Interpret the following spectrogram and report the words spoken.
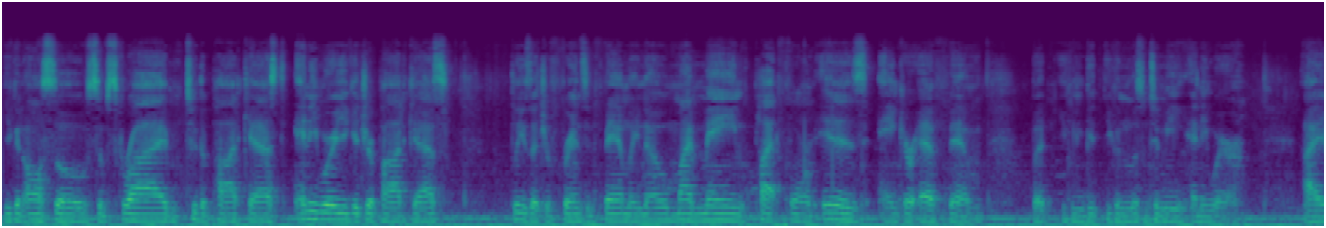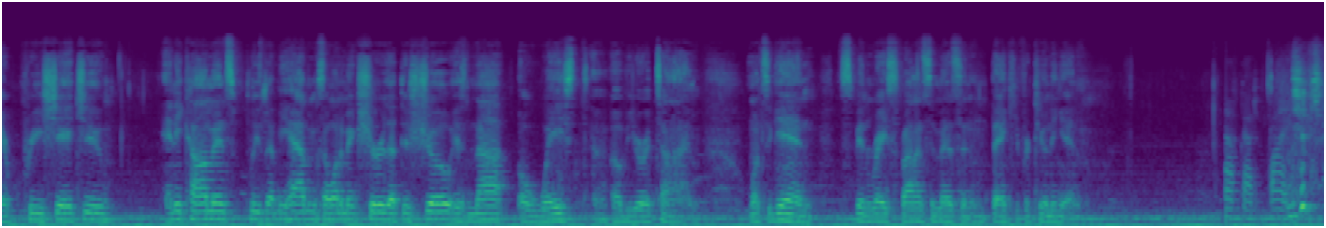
You can also subscribe to the podcast anywhere you get your podcasts. Please let your friends and family know. My main platform is Anchor FM but you can get you can listen to me anywhere. I appreciate you. Any comments, please let me have them because I want to make sure that this show is not a waste of your time. Once again, it's been Race, Violence, and Medicine. Thank you for tuning in. I've got to find it.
